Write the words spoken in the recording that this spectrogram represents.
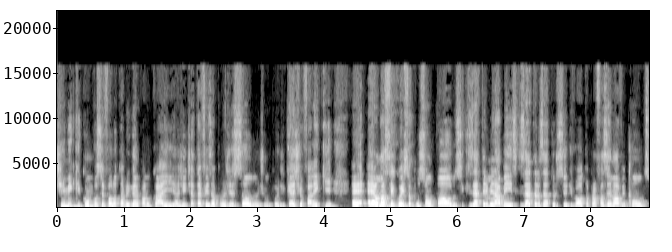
time que, como você falou, tá brigando para não cair. A gente até fez a projeção no último podcast. Eu falei que é, é uma sequência para o São Paulo. Se quiser terminar bem, se quiser trazer a torcida de volta para fazer nove pontos.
